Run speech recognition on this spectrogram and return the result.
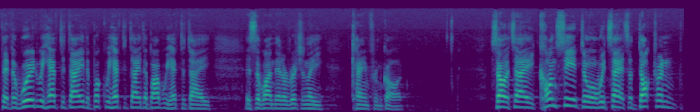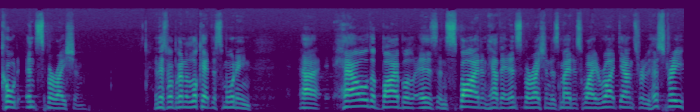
that the word we have today, the book we have today, the Bible we have today, is the one that originally came from God? So it's a concept, or we'd say it's a doctrine called inspiration. And that's what we're going to look at this morning uh, how the Bible is inspired and how that inspiration has made its way right down through history,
